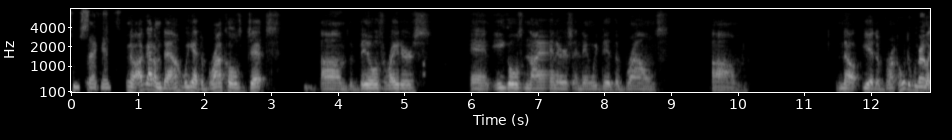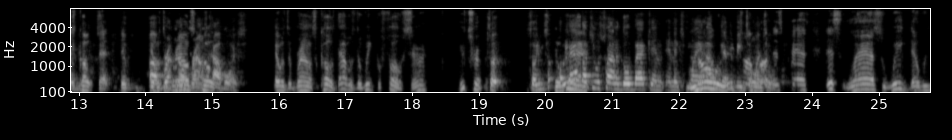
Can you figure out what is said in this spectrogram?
two seconds. No, I got them down. We had the Broncos, Jets, um, the Bills, Raiders, and Eagles, Niners, and then we did the Browns. Um, no, yeah, the Brown. Who did we Browns, play? Colts. That the uh, the Bron- no, Browns, Browns, Colts. Cowboys. It was the Browns coach. That was the week before, sir. You tripping? So, so you t- So okay? I thought you was trying to go back and, and explain how we got to be two and two. This past, this last week that we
